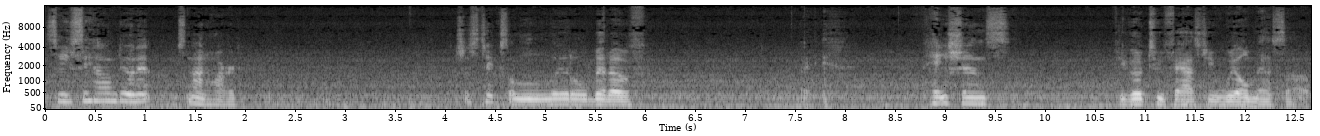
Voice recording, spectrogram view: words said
See, see how I'm doing it? It's not hard. It just takes a little bit of patience if you go too fast, you will mess up.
